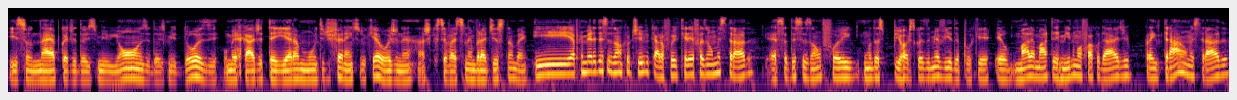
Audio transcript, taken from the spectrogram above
Isso na época de 2011, 2012, o mercado de TI era muito diferente do que é hoje, né? Acho que você vai se lembrar disso também. E a primeira decisão que eu tive, cara, foi querer fazer um mestrado. Essa decisão foi uma das piores coisas da minha vida, porque eu mal e mal termino uma faculdade para entrar no mestrado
